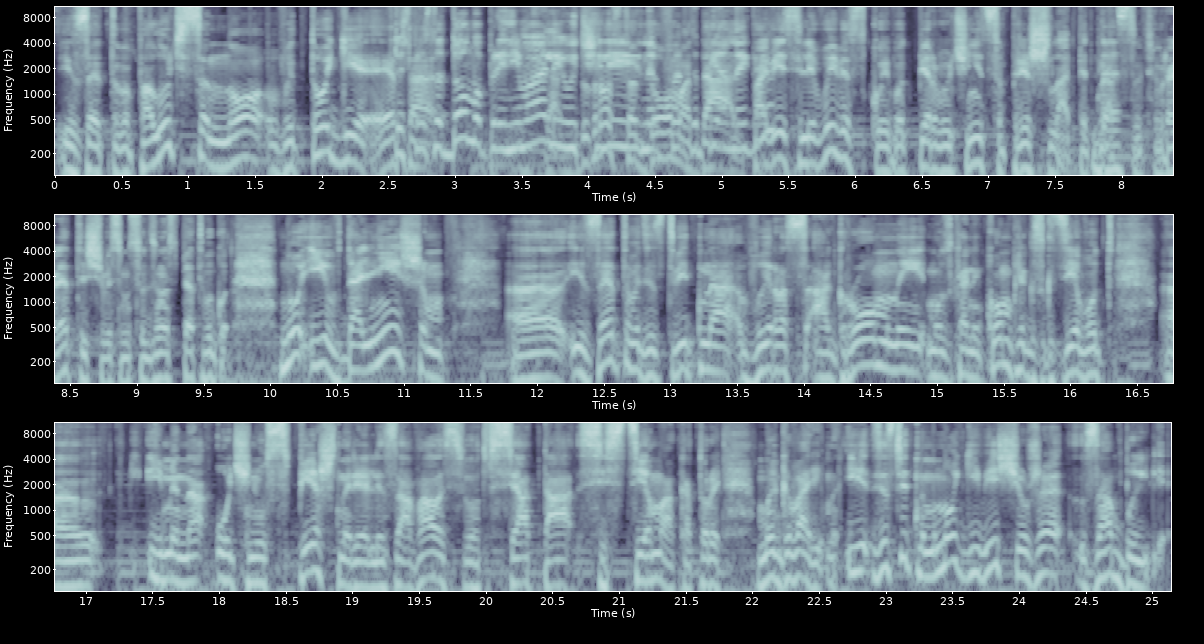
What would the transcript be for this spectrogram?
из этого получится, но в итоге это... То есть просто дома принимали да, и учили просто на дома, да, играть? повесили вывеску, и вот первая ученица пришла 15 да. февраля 1895 года. Ну и в дальнейшем э, из этого действительно вырос огромный музыкальный комплекс, где вот э, именно очень успешно реализовалась вот вся та система, о которой мы говорим. И действительно, многие вещи уже забыли.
